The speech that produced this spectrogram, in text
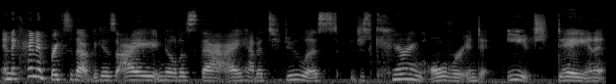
and it kind of breaks it up because I noticed that I had a to do list just carrying over into each day, and it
